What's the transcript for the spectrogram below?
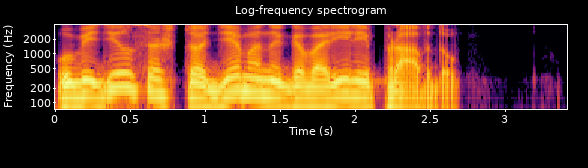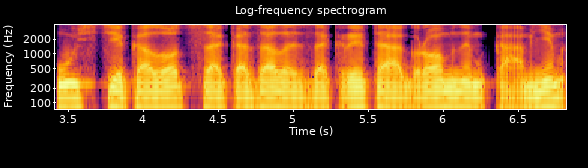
убедился, что демоны говорили правду. Устье колодца оказалось закрыто огромным камнем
